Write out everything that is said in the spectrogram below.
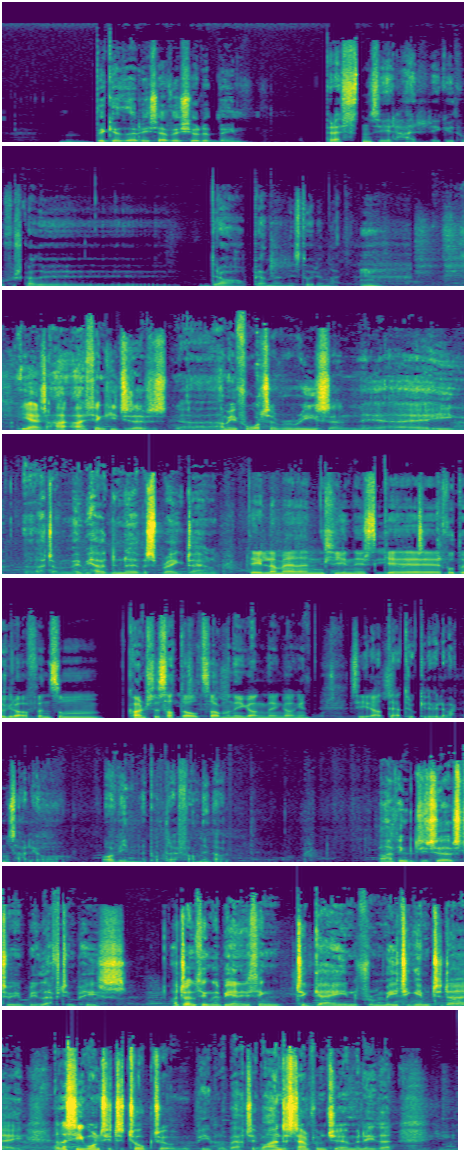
bigger than it ever should have been. Presten sier 'herregud, hvorfor skal du dra opp igjen den historien der'? Yes, I, I think he deserves. I mean, for whatever reason, uh, he, I don't know, maybe had a nervous breakdown. Til og med den kyniske fotografen som kanskje satte alt sammen i gang den gangen, sier at 'jeg tror ikke det ville vært noe særlig å, å vinne på å treffe han i dag'. I think he deserves to be left in peace. I don't think there'd be anything to gain from meeting him today, unless he wanted to talk to people about it. But I understand from Germany that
